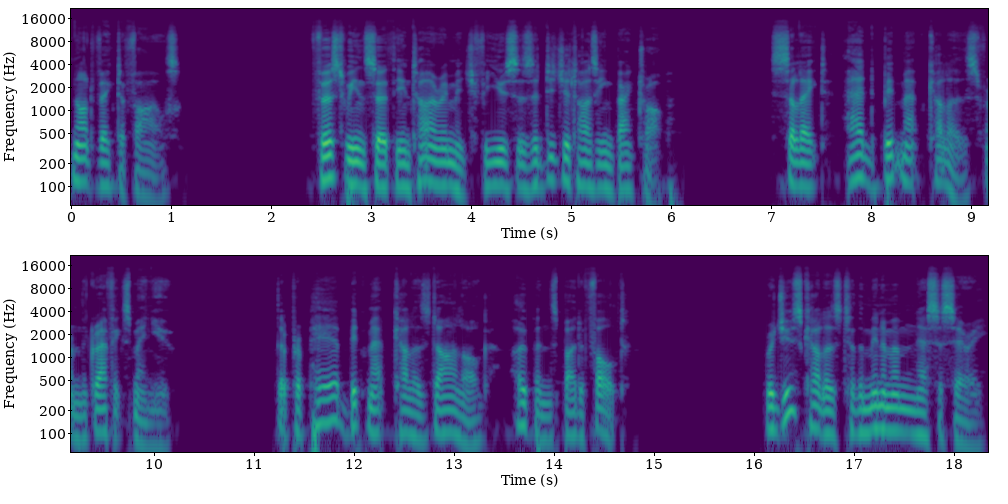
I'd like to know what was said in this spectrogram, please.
not vector files. First we insert the entire image for use as a digitizing backdrop. Select Add Bitmap Colors from the Graphics menu. The Prepare Bitmap Colors dialog opens by default. Reduce colors to the minimum necessary.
